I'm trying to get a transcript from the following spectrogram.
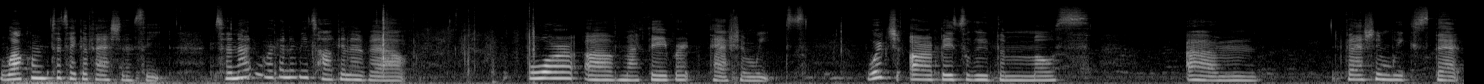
Welcome to Take a Fashion Seat. Tonight we're going to be talking about four of my favorite fashion weeks, which are basically the most um, fashion weeks that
